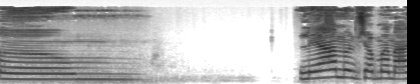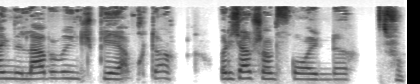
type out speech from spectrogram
Ähm, lernen und ich habe meine eigene Library und spiele auch da. Und ich habe schon Freunde. Ist voll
